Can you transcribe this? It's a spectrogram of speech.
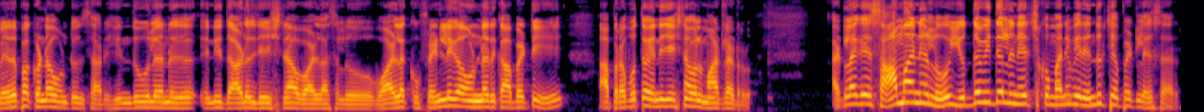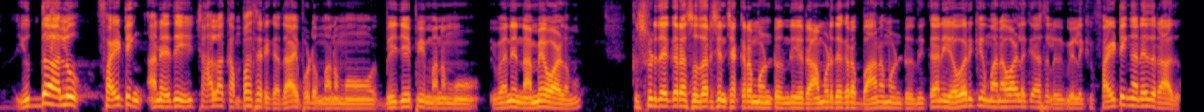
మెదపకుండా ఉంటుంది సార్. హిందువులను ఎన్ని దాడులు చేసినా వాళ్ళు అసలు వాళ్ళకు ఫ్రెండ్లీగా ఉన్నది కాబట్టి, ఆ ప్రభుత్వం ఎన్ని చేసినా వాళ్ళు మాట్లాడరు. అట్లాగే సామాన్యులు యుద్ధ విద్యలు నేర్చుకోమని మీరు ఎందుకు చెప్పట్లేదు సార్? యుద్ధాలు, ఫైటింగ్ అనేది చాలా కంపల్సరీ కదా! ఇప్పుడు మనము బీజేపీ మనము ఇవన్నీ నమ్మేవాళ్ళము. కృష్ణుడి దగ్గర సుదర్శన చక్రం ఉంటుంది. రాముడి దగ్గర బాణం ఉంటుంది. కానీ ఎవరికీ మన వాళ్ళకి అసలు వీళ్ళకి ఫైటింగ్ అనేది రాదు.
